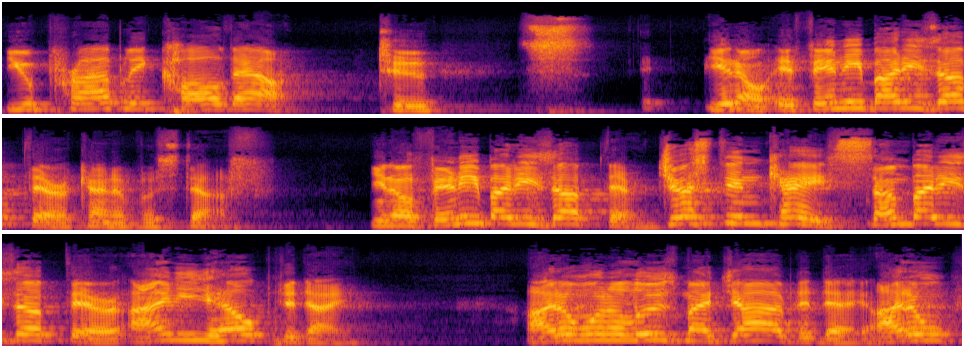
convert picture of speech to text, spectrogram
You probably called out to, you know, if anybody's up there kind of a stuff. You know, if anybody's up there, just in case somebody's up there, I need help today. I don't want to lose my job today. I don't,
